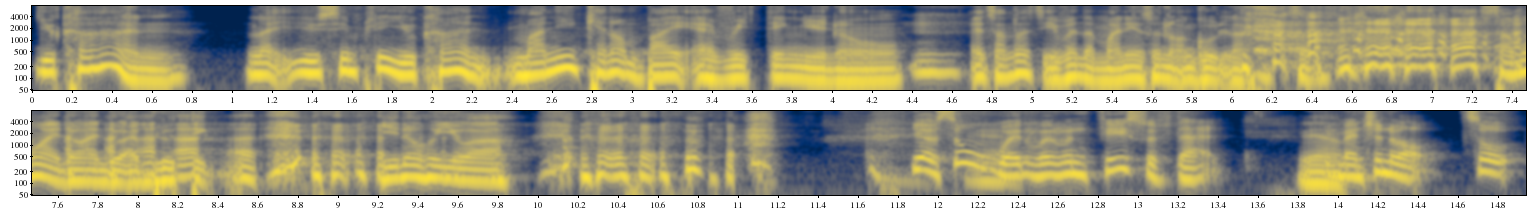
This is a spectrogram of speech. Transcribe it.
you can't. Like you simply you can't. Money cannot buy everything, you know. Mm. And sometimes even the money also not good. lah. So, somehow I don't want to do I blue tick. You know who you are. Yeah. So when, when when faced with that, you mentioned about so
